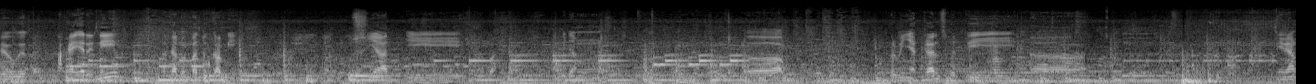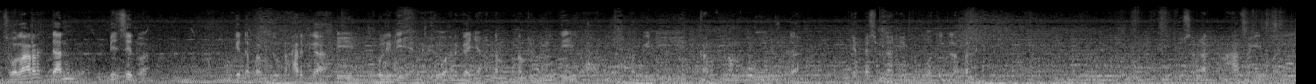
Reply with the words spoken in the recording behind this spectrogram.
SPU AKR ini akan membantu kami. Khususnya di apa, bidang uh, perminyakan seperti uh, minyak solar dan bensin pak. Mungkin dapat menurunkan harga di boleh di SPU harganya 6 ribu lebih. Tapi di kampung sudah mencapai 9 ribu atau 8 ribu. Itu sangat mahal bagi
